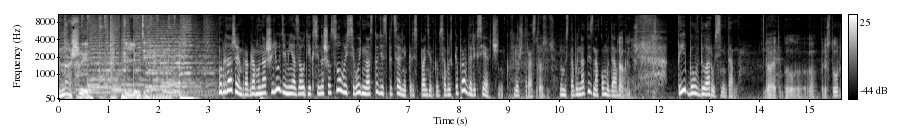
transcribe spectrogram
Наши люди. Мы продолжаем программу «Наши люди». Меня зовут Екатерина Шевцова. И сегодня на студии специальный корреспондент «Комсомольской правды» Алексей Овчинников. Леша, здравствуй. Здравствуйте. Ну, мы с тобой на «ты» знакомы давно. Да, конечно. Ты был в Беларуси недавно. Да, это был э, пресс-тур,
